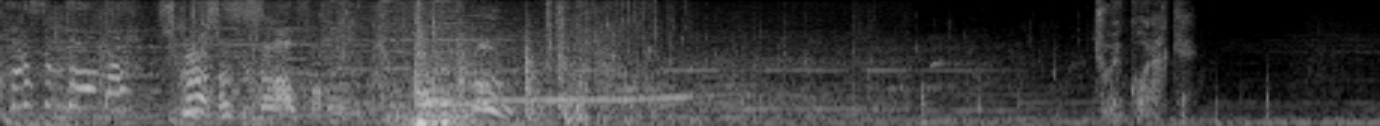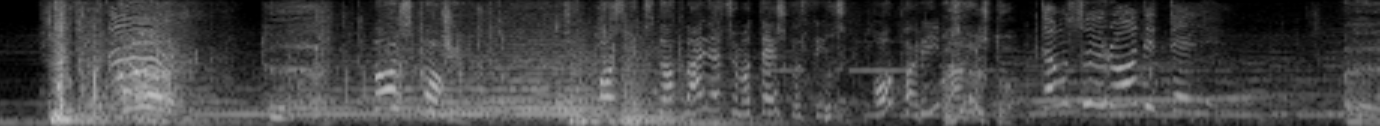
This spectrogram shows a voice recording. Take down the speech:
skoro sam doma! Skoro sam se zalaufao! Čujem korake. Boško! Boškić, do akvarija ćemo teško stići. Opa, Rima! a zašto? Tamo su i roditelji. E,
